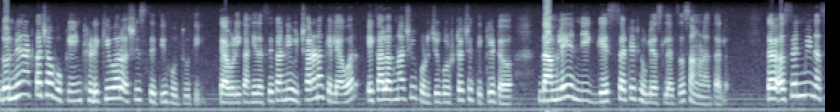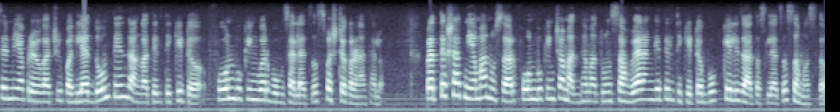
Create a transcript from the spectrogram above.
दोन्ही नाटकाच्या बुकिंग खिडकीवर अशी स्थिती होत होती. त्यावेळी काही रसिकांनी विचारणा केल्यावर एका लग्नाची पुढची गोष्टची तिकीट दामले यांनी गेस्टसाठी ठेवली असल्याचं सांगण्यात आलं. तर असेन मी नसेन मी या प्रयोगाची पहिल्या दोन तीन रांगातील तिकीट फोन बुकिंगवर बुक झाल्याचं स्पष्ट करण्यात आलं. प्रत्यक्षात नियमानुसार फोन बुकिंगच्या माध्यमातून सहाव्या रांगेतील तिकीटं बुक केली जात असल्याचं समजतं.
